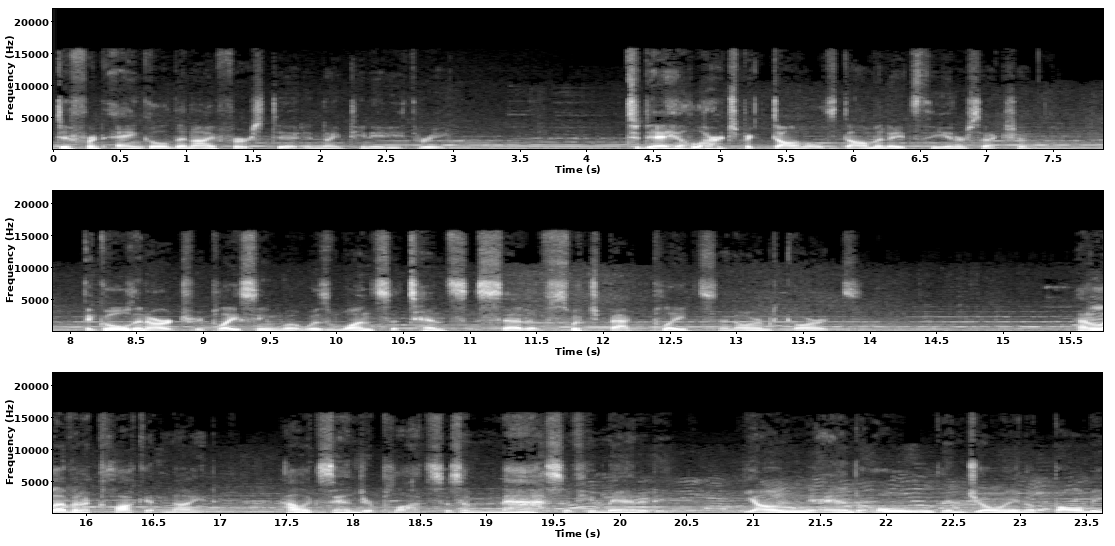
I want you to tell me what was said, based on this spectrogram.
different angle than I first did in 1983. Today, a large McDonald's dominates the intersection. The Golden Arch replacing what was once a tense set of switchback plates and armed guards. At 11 o'clock at night, Alexanderplatz is a mass of humanity, young and old, enjoying a balmy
